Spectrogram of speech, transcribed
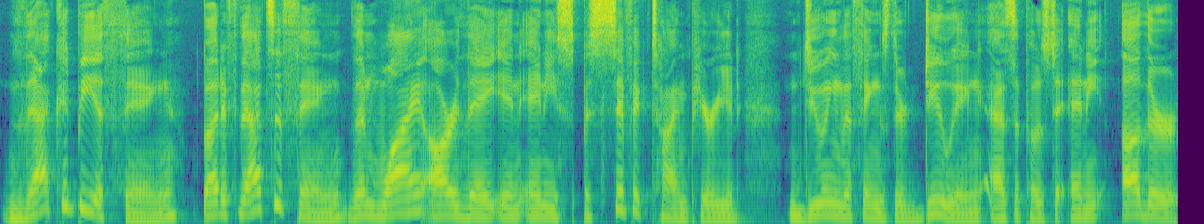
That could be a thing, but if that's a thing, then why are they in any specific time period doing the things they're doing as opposed to any other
